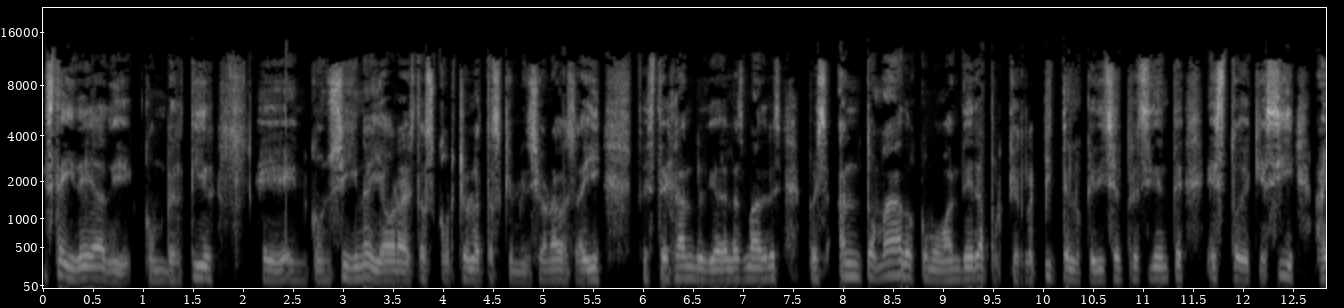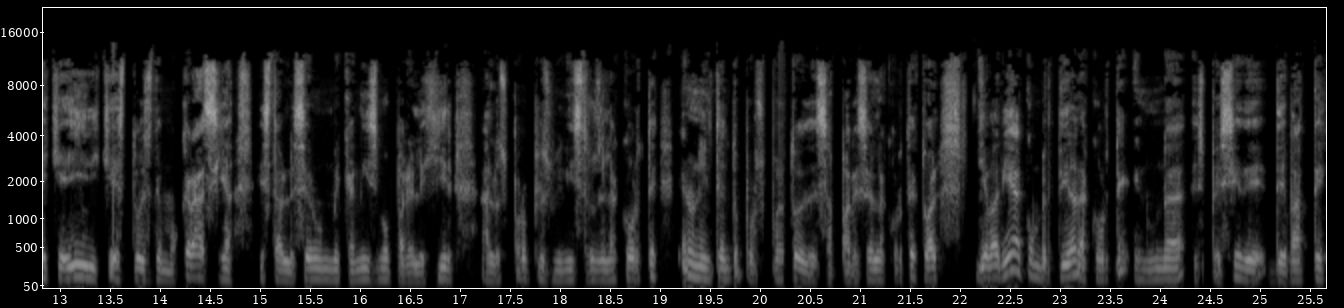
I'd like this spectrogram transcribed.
Esta idea de convertir eh, en consigna y ahora estas corcholatas que mencionabas ahí, festejando el Día de las Madres, pues han tomado como bandera, porque repiten lo que dice el presidente, esto de que sí, hay que ir y que esto es democracia, establecer un mecanismo para elegir a los propios ministros de la Corte, en un intento, por supuesto, de desaparecer la Corte actual, llevaría a convertir a la Corte en una especie de debate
